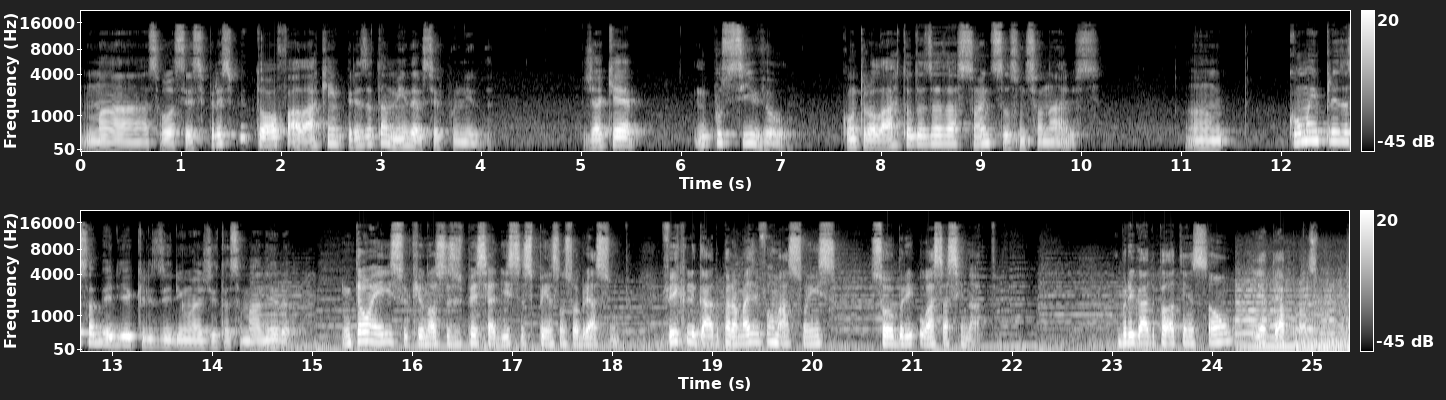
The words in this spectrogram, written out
Mas você se precipitou ao falar que a empresa também deve ser punida, já que é impossível controlar todas as ações de seus funcionários. Hum, como a empresa saberia que eles iriam agir dessa maneira? Então é isso que nossos especialistas pensam sobre o assunto. Fique ligado para mais informações sobre o assassinato. Obrigado pela atenção e até a próxima.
